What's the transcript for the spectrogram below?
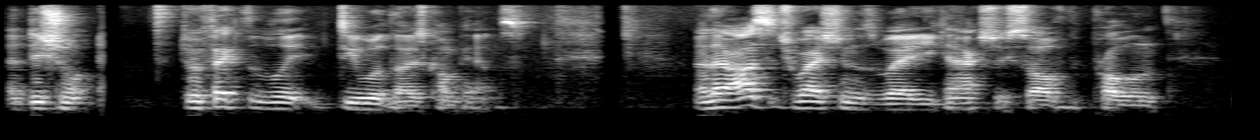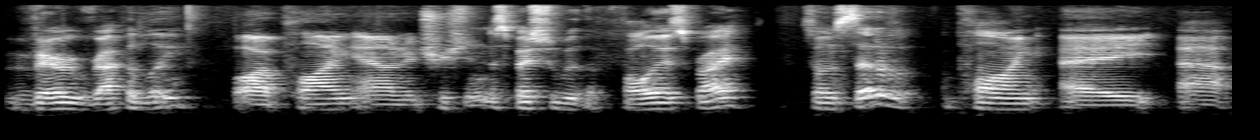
additional to effectively deal with those compounds. Now there are situations where you can actually solve the problem very rapidly by applying our nutrition, especially with the foliar spray. So instead of applying a uh,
